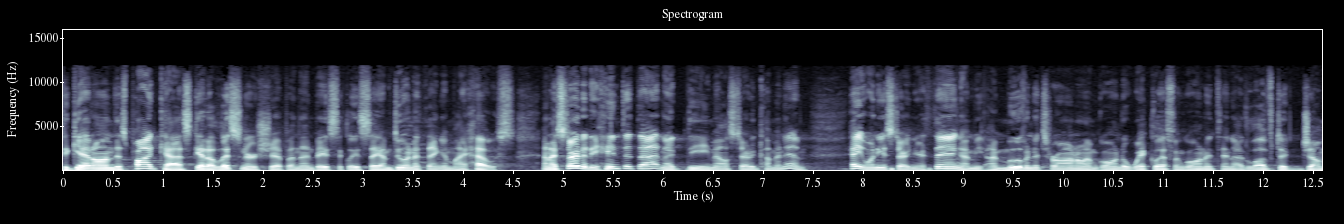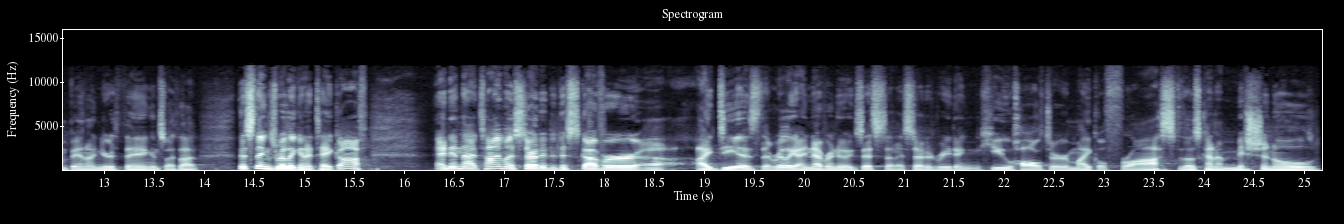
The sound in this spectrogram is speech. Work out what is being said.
to get on this podcast, get a listenership, and then basically say I'm doing a thing in my house. And I started to hint at that, and I, the emails started coming in. Hey, when are you starting your thing? I'm, I'm moving to Toronto. I'm going to Wycliffe. I'm going to Tin. I'd love to jump in on your thing. And so I thought this thing's really going to take off. And in that time, I started to discover. Uh, ideas that really I never knew existed. I started reading Hugh Halter, Michael Frost, those kind of missional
